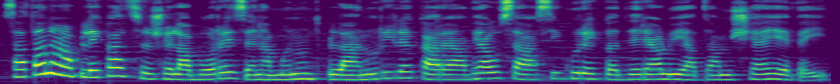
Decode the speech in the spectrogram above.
Satana a plecat să-și elaboreze în amănunt planurile care aveau să asigure căderea lui Adam și a Evei.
